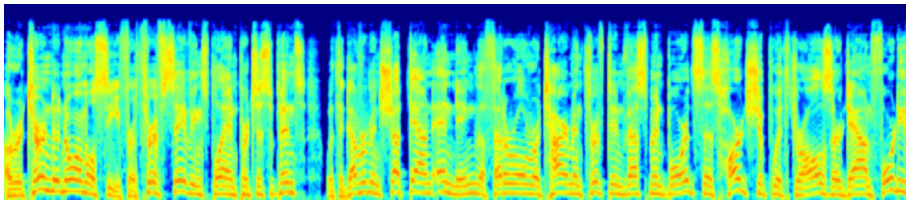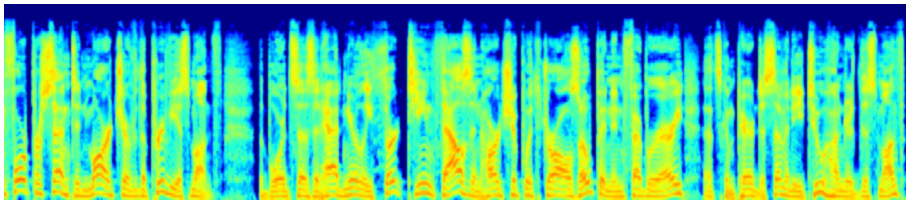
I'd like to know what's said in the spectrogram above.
A return to normalcy for Thrift Savings Plan participants. With the government shutdown ending, the Federal Retirement Thrift Investment Board says hardship withdrawals are down 44% in March over the previous month. The board says it had nearly 13,000 hardship withdrawals open in February. That's compared to 7,200 this month.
